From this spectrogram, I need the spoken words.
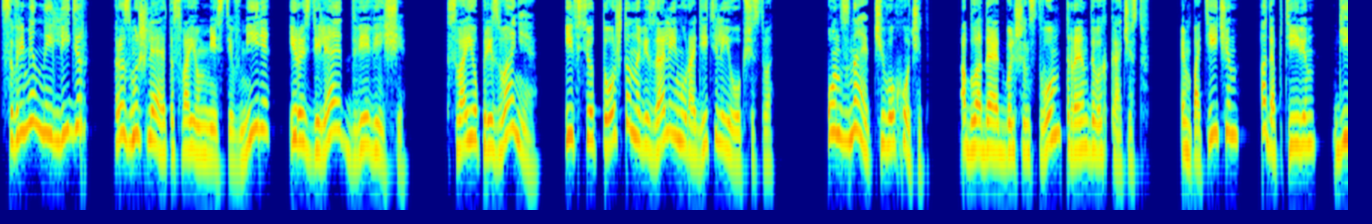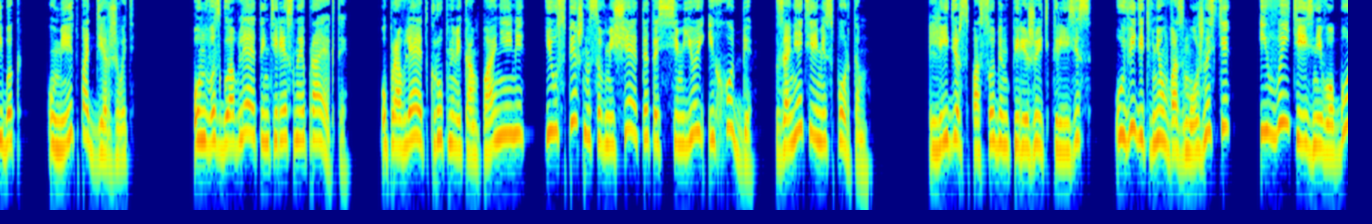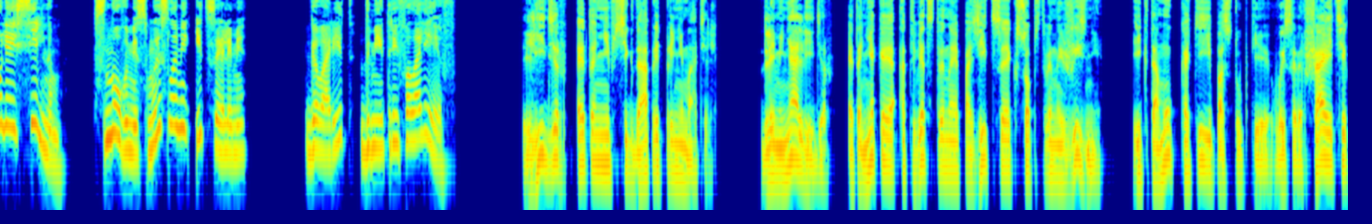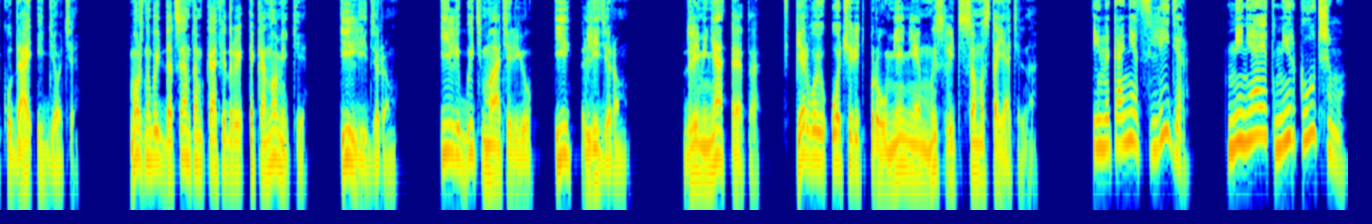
Современный лидер размышляет о своем месте в мире и разделяет две вещи — свое призвание и все то, что навязали ему родители и общество. Он знает, чего хочет, обладает большинством трендовых качеств. Эмпатичен, адаптивен, гибок, умеет поддерживать. Он возглавляет интересные проекты, управляет крупными компаниями и успешно совмещает это с семьей и хобби, занятиями спортом. Лидер способен пережить кризис, увидеть в нем возможности и выйти из него более сильным, с новыми смыслами и целями. Говорит Дмитрий Фалалеев, Лидер — это не всегда предприниматель. Для меня лидер — это некая ответственная позиция к собственной жизни и к тому, какие поступки вы совершаете, куда идете. Можно быть доцентом кафедры экономики и лидером, или быть матерью и лидером. Для меня это в первую очередь про умение мыслить самостоятельно. И, наконец, лидер меняет мир к лучшему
